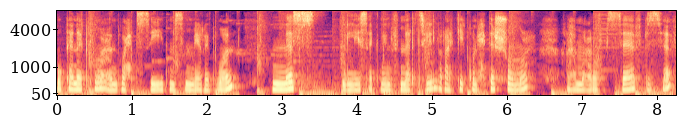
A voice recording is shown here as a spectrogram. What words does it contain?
وكناكلو عند واحد السيد مسمي رضوان. الناس اللي ساكنين في مرتيل راه كيكون حدا الشموع. راه معروف بزاف بزاف.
